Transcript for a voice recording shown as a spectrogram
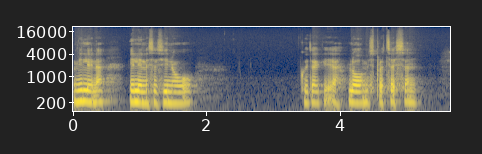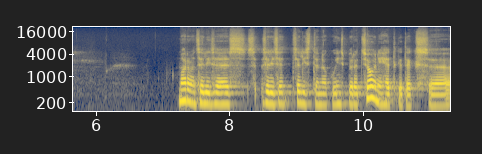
milline, milline see sinu kuidagi jah, loomisprotsess on? ma arvan, sellises, sellised, selliste nagu inspiratsioonihetkedeks äh,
